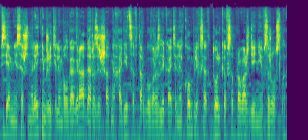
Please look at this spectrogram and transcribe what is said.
Всем несовершеннолетним жителям Волгограда разрешат находиться в торгово-развлекательных комплексах только в сопровождении взрослых.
